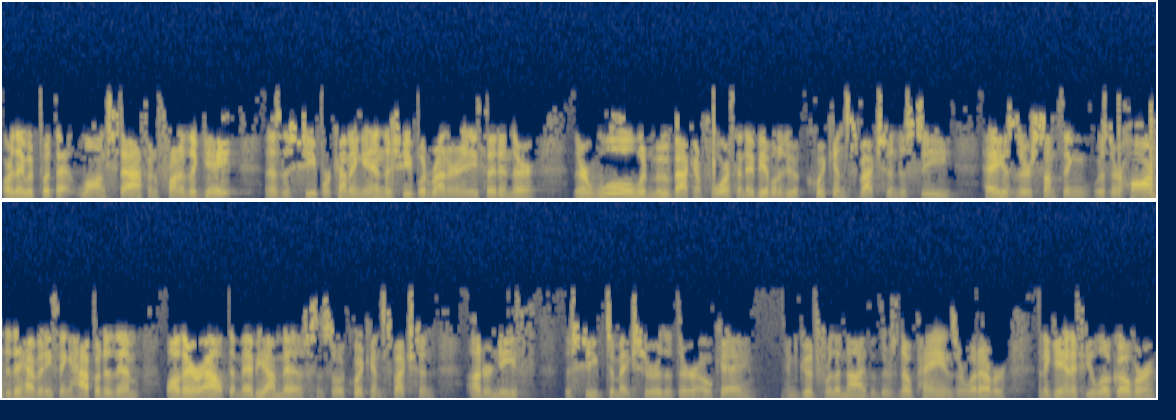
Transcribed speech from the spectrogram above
Or they would put that long staff in front of the gate, and as the sheep were coming in, the sheep would run underneath it, and their their wool would move back and forth, and they'd be able to do a quick inspection to see hey, is there something, was there harm? Did they have anything happen to them while they were out that maybe I missed? And so a quick inspection underneath the sheep to make sure that they're okay and good for the night, that there's no pains or whatever. And again, if you look over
